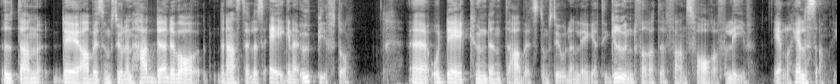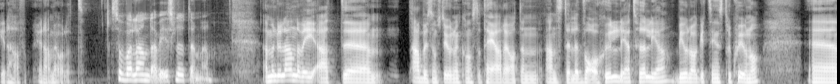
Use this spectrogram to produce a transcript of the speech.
Utan det Arbetsdomstolen hade, det var den anställdes egna uppgifter. Eh, och det kunde inte Arbetsdomstolen lägga till grund för att det fanns fara för liv eller hälsa i det här, i det här målet. Så vad landar vi i slutändan? Ja, men då landar vi att eh, Arbetsdomstolen konstaterade att den anställde var skyldig att följa bolagets instruktioner. Eh,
